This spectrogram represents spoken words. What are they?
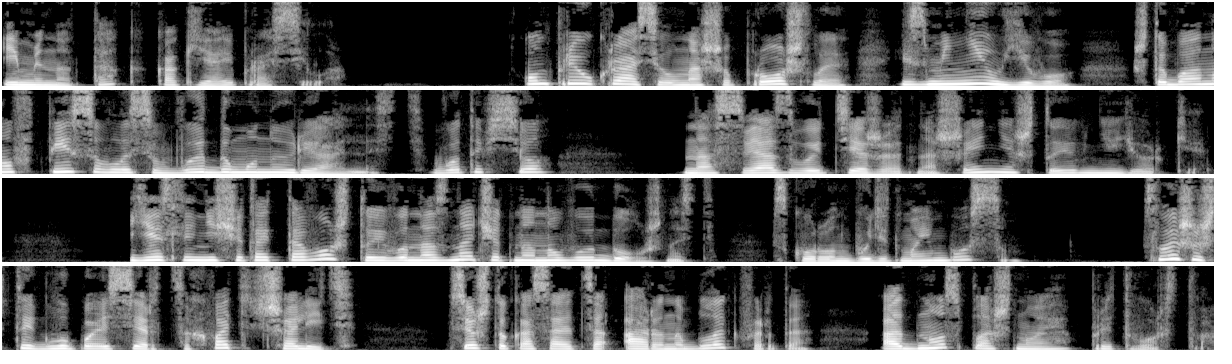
именно так, как я и просила. Он приукрасил наше прошлое, изменил его, чтобы оно вписывалось в выдуманную реальность. Вот и все. Нас связывают те же отношения, что и в Нью-Йорке. Если не считать того, что его назначат на новую должность, скоро он будет моим боссом. Слышишь ты, глупое сердце, хватит шалить. Все, что касается Аарона Блэкфорда, одно сплошное притворство.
